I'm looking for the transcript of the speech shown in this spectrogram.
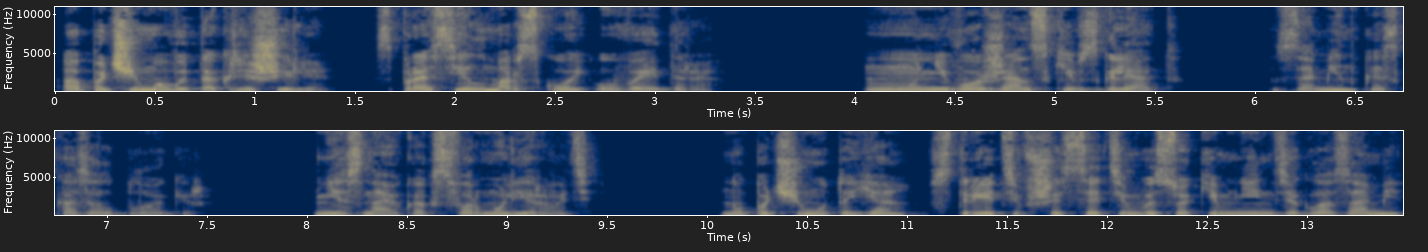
«А почему вы так решили?» — спросил морской у Вейдера. «У него женский взгляд», — заминкой сказал блогер. «Не знаю, как сформулировать. Но почему-то я, встретившись с этим высоким ниндзя глазами,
